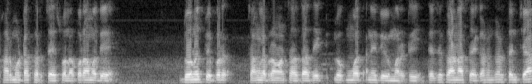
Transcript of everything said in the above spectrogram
फार मोठा खर्च आहे. सोलापुरामध्ये दोनच पेपर चांगल्या प्रमाणात चालतात. एक लोकमत आणि देव मराठी. त्याचं कारण असं आहे कारण का त्यांच्या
